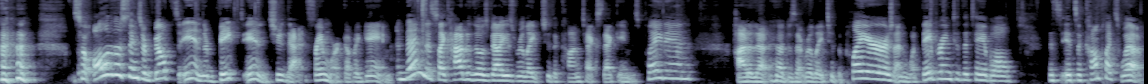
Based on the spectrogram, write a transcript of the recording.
so all of those things are built in, they're baked into that framework of a game. And then it's like, how do those values relate to the context that game is played in? How does that how does that relate to the players and what they bring to the table? It's it's a complex web.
